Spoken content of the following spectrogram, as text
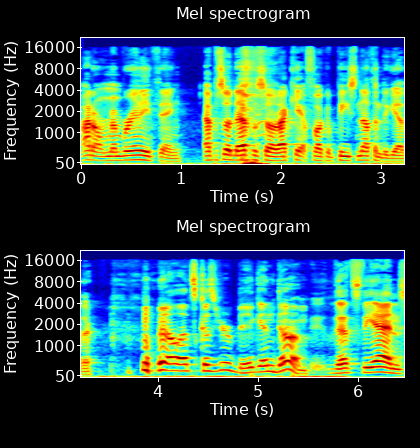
I don't remember anything. Episode to episode, I can't fucking piece nothing together. well, that's because you're big and dumb. That's the end.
